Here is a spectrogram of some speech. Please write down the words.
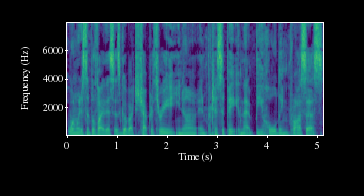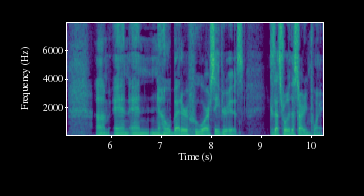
one way to simplify this is go back to chapter three, you know, and participate in that beholding process, um, and and know better who our Savior is, because that's really the starting point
